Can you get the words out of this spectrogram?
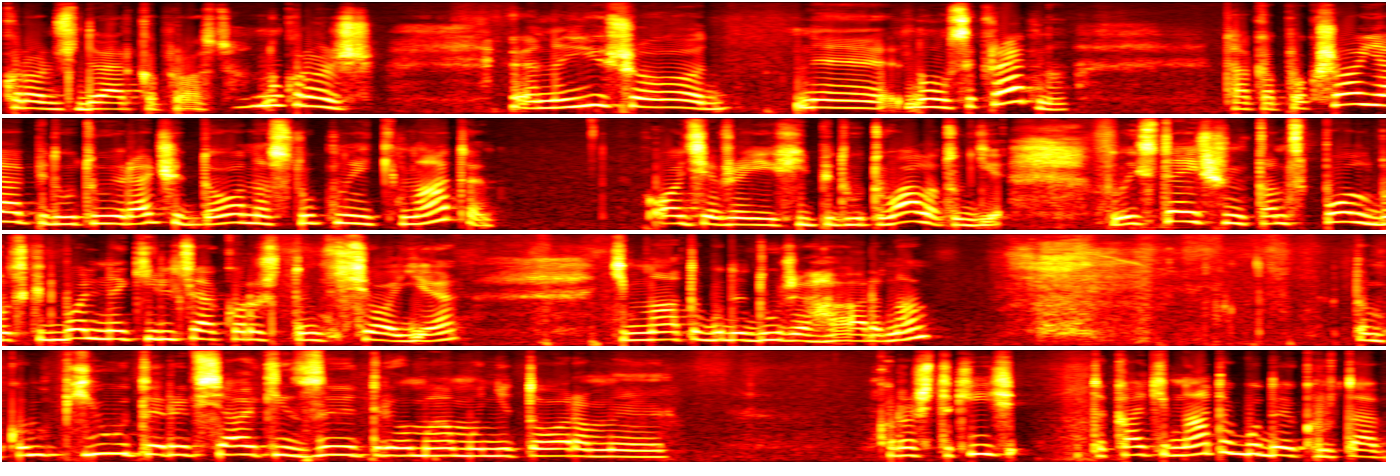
коротше, дверка просто. Ну, коротше, е, надію, що не ну, секретно. Так, а поки що я підготую речі до наступної кімнати. Ось я вже їх і підготувала. Тут є PlayStation, танцпол, баскетбольне кільце, коротше, там все є. Кімната буде дуже гарна. Там комп'ютери всякі з трьома моніторами. Коротше, такий, така кімната буде крута.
